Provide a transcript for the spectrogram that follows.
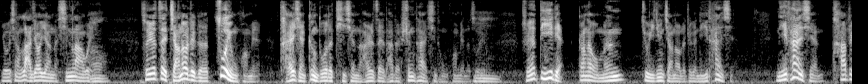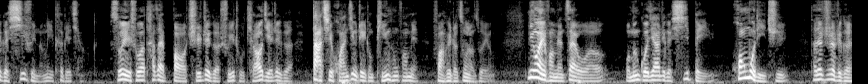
有像辣椒一样的辛辣味。嗯所以在讲到这个作用方面，苔藓更多的体现的还是在它的生态系统方面的作用。嗯首先第一点，刚才我们就已经讲到了这个泥炭藓，泥炭藓它这个吸水能力特别强，所以说它在保持这个水土、调节这个大气环境这种平衡方面发挥着重要作用。另外一方面，在我我们国家这个西北荒漠地区，大家知道这个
